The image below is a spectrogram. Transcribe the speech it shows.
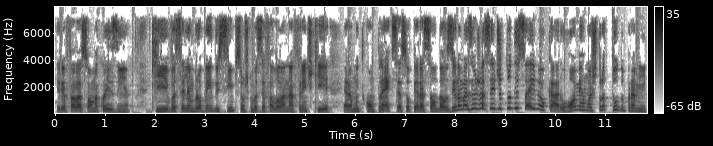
Queria falar só uma coisinha. Que você lembrou bem dos Simpsons, que você falou lá na frente que era muito complexa essa operação da usina, mas eu já sei de tudo isso aí, meu caro. O Homer mostrou tudo para mim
